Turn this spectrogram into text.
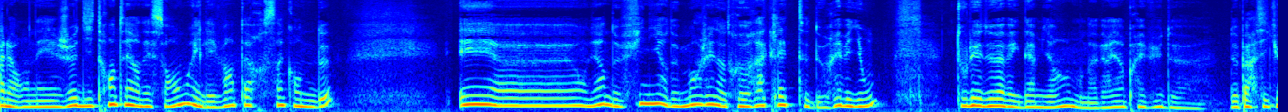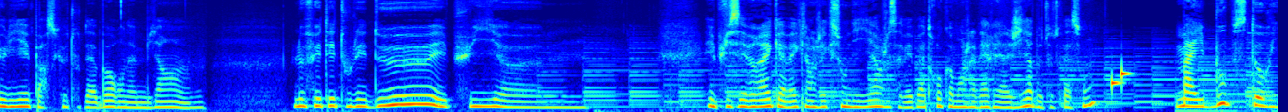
Alors, on est jeudi 31 décembre, il est 20h52. Et euh, on vient de finir de manger notre raclette de réveillon, tous les deux avec Damien. On n'avait rien prévu de, particulier parce que tout d'abord on aime bien euh, le fêter tous les deux. Et puis, euh, et puis c'est vrai qu'avec l'injection d'hier, je savais pas trop comment j'allais réagir de toute façon. My Boob Story,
